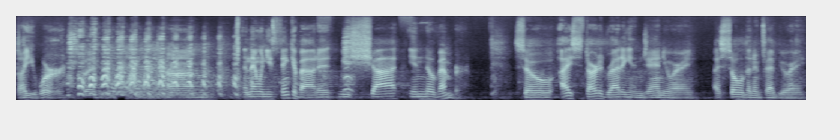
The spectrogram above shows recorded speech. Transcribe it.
thought you were. But, um, and then when you think about it, we shot in November. So I started writing it in January. I sold it in February,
